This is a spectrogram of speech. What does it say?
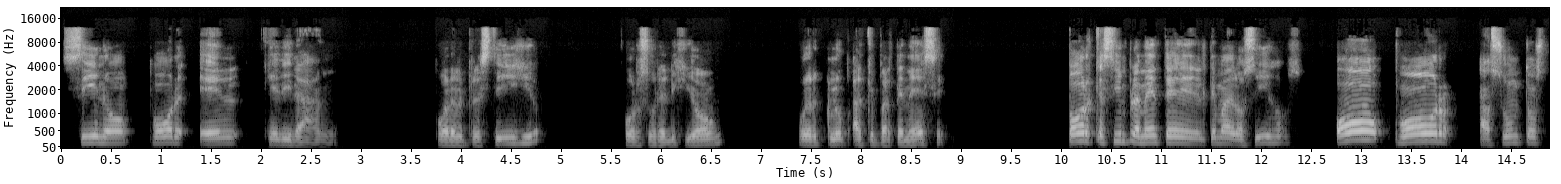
sino por el que dirán, por el prestigio, por su religión, por el club al que pertenece, porque simplemente el tema de los hijos o por asuntos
